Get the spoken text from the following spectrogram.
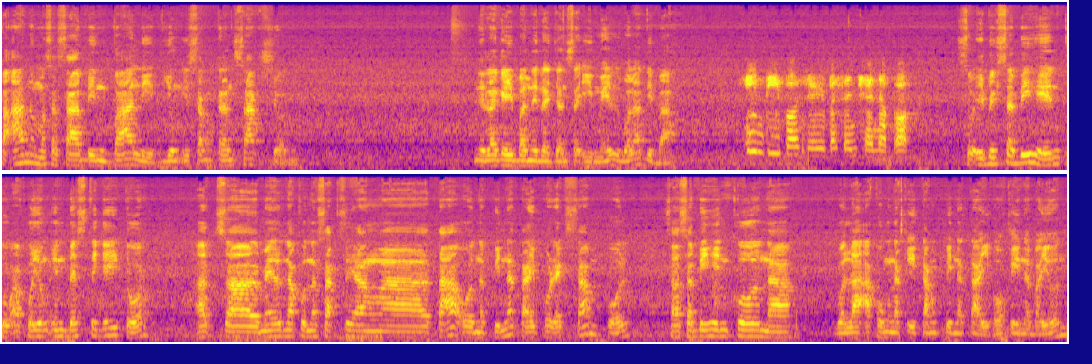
paano masasabing valid yung isang transaction. Nilagay ba nila dyan sa email? Wala, di ba? Hindi po, sir. Pasensya na po. So, ibig sabihin, kung ako yung investigator at sa meron ako nasaksihang ah, tao na pinatay, for example, sasabihin ko na wala akong nakitang pinatay. Okay na ba yun?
